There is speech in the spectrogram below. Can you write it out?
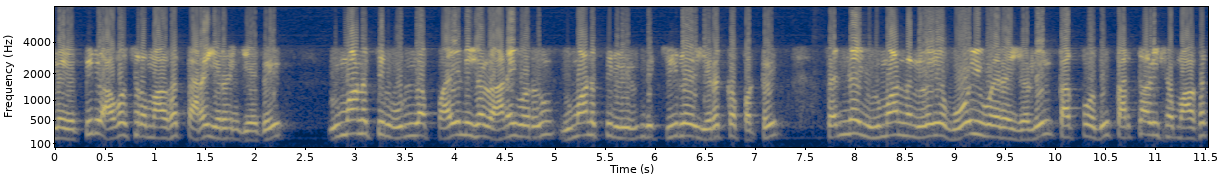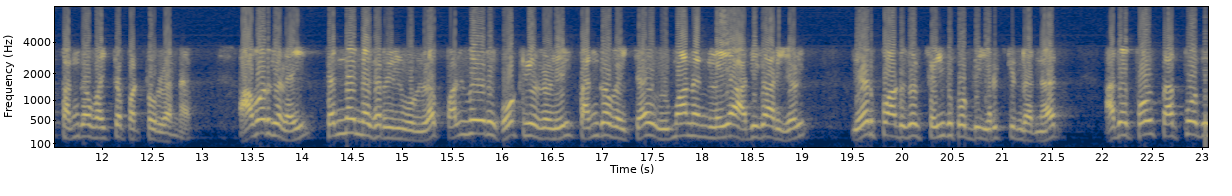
நிலையத்தில் அவசரமாக தரையிறங்கியது. விமானத்தில் உள்ள பயணிகள் அனைவரும் விமானத்தில் இருந்து கீழே இறக்கப்பட்டு சென்னை விமான நிலைய ஓய்வறைகளில் தற்போது தற்காலிகமாக தங்க வைக்கப்பட்டுள்ளனர். அவர்களை சென்னை நகரில் உள்ள பல்வேறு ஹோட்டல்களில் தங்க வைக்க விமான நிலைய அதிகாரிகள் ஏற்பாடுகள் செய்து கொண்டு இருக்கின்றனர். அதேபோல் தற்போது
